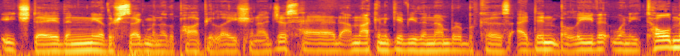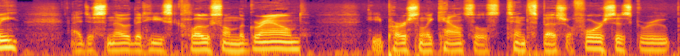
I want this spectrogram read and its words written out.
each day than any other segment of the population. I just had, I'm not going to give you the number because I didn't believe it when he told me. I just know that he's close on the ground. He personally counsels 10th Special Forces Group.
